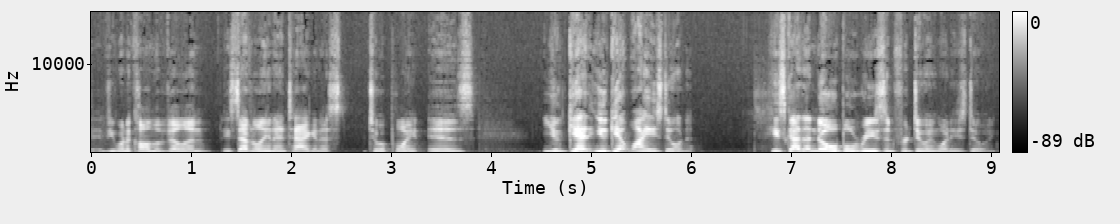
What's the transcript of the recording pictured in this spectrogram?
if you want to call him a villain, he's definitely an antagonist to a point is you get you get why he's doing it. He's got a noble reason for doing what he's doing.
